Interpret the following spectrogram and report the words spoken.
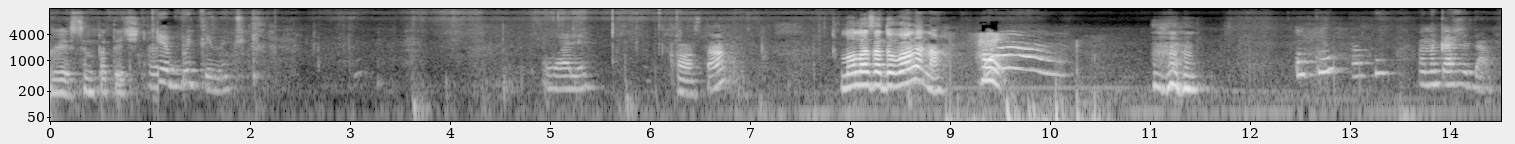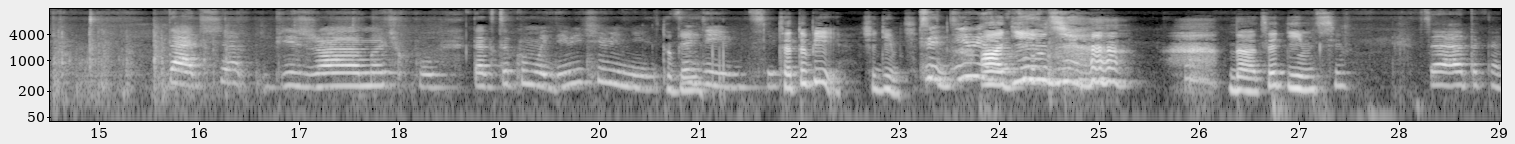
Диви, симпатичні. Такі ботиночки. Лолі. Клас, так? Лола задоволена? Вона каже, да. Далі піжамочку. Так, це кому діві чи мені? Тобі. Це дівці. Це тобі чи дімці? Це діві. А, дімці. Да, це дімці. Це така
